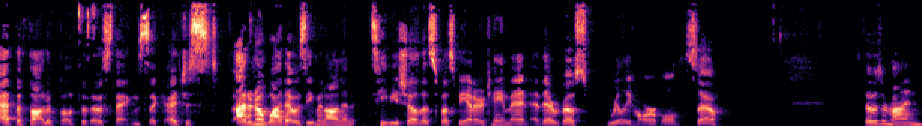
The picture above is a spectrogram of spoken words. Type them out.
at the thought of both of those things. Like I just I don't know why that was even on a TV show that's supposed to be entertainment. They're both really horrible. So those are mine.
